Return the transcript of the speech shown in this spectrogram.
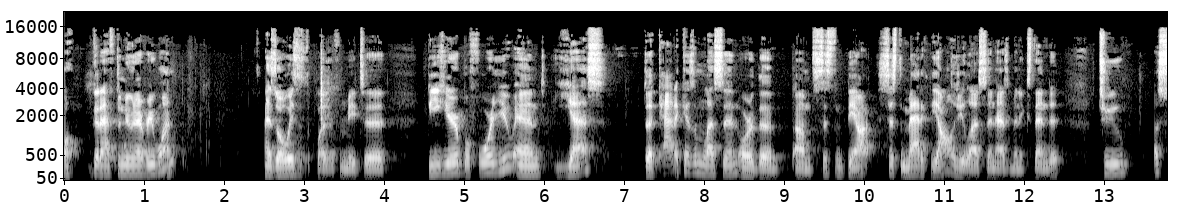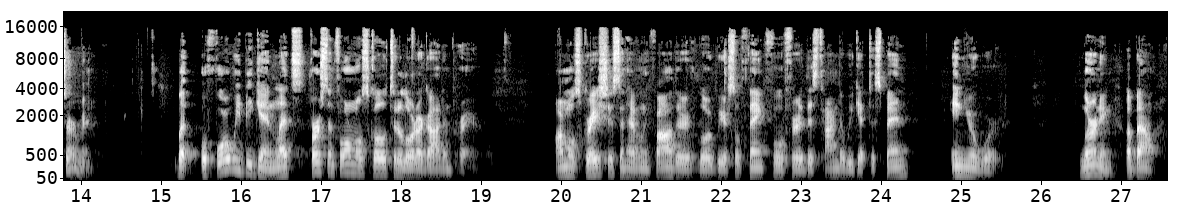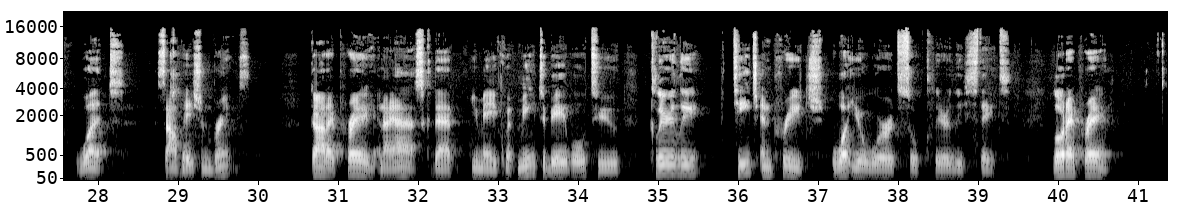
Well, good afternoon, everyone. As always, it's a pleasure for me to be here before you. And yes, the catechism lesson or the um, system theo- systematic theology lesson has been extended to a sermon. But before we begin, let's first and foremost go to the Lord our God in prayer. Our most gracious and heavenly Father, Lord, we are so thankful for this time that we get to spend in your word, learning about what salvation brings. God, I pray and I ask that you may equip me to be able to clearly teach and preach what your word so clearly states. Lord, I pray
